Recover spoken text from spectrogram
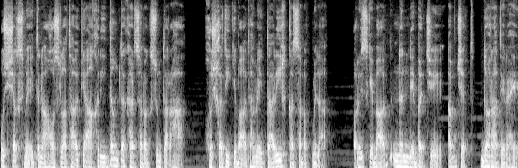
उस शख्स में इतना हौसला था कि आखिरी दम तक हर सबक सुनता रहा। खुशखती के बाद हमें तारीख का सबक मिला और इसके बाद नन्हे बच्चे अबजत दोहराते रहे।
